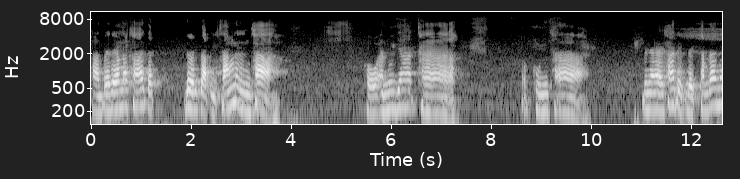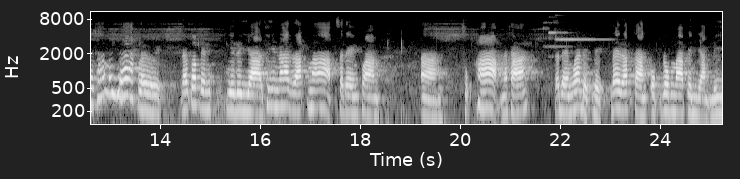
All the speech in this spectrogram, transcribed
ผ่านไปแล้วนะคะจะเดินกลับอีกครั้งหนึ่งค่ะ ออนุญาตค่ะ ขอบคุณค่ะ เป็นยังไงคะเด็กๆทำได้ไหมคะ ไม่ยากเลย แล้วก็เป็นกิริยาที่น่ารักมาก แสดงความสุภาพนะคะ แสดงว่าเด็กๆได้รับการอบรมมาเป็นอย่างดี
